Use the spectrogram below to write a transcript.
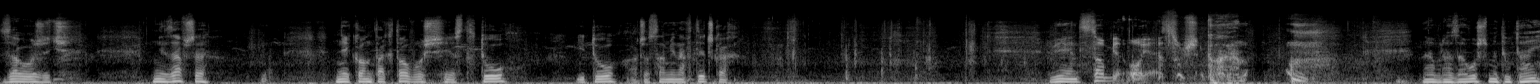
założyć. Nie zawsze niekontaktowość jest tu i tu, a czasami na wtyczkach. Więc sobie, o Jezus, kochany. Dobra, załóżmy tutaj.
